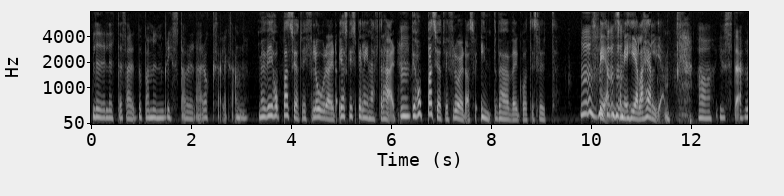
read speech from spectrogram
blir det lite så dopaminbrist av det där också. Liksom. Mm. Men vi hoppas ju att vi förlorar idag. Jag ska ju spela in efter det här. Vi hoppas ju att vi förlorar idag så vi inte behöver gå till slut spel som är hela helgen. Ja, just det.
